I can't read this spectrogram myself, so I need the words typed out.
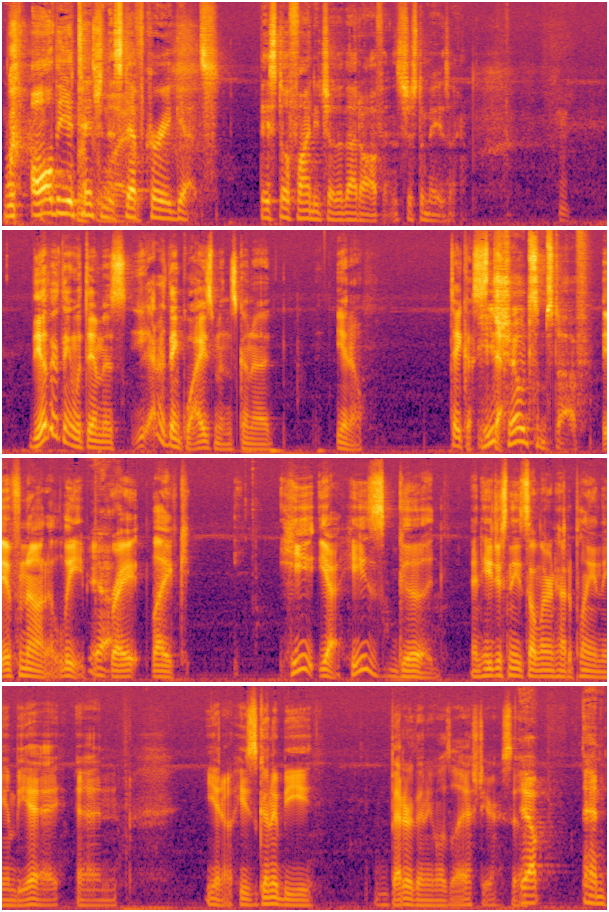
With all the attention that. Steph Curry gets, they still find each other that often. It's just amazing. The other thing with them is you got to think Wiseman's gonna, you know, take a step, He showed some stuff. if not a leap, Yeah. right? Like he, yeah, he's good, and he just needs to learn how to play in the NBA, and you know he's gonna be better than he was last year. So Yep. And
